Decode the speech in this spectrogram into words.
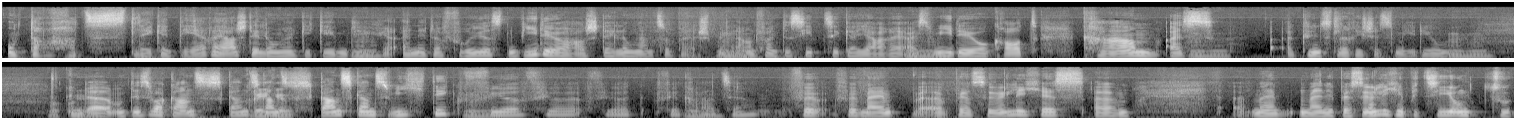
Und da hat es legendäre Ausstellungen gegeben, die, mhm. eine der frühesten Videoausstellungen zum Beispiel, mhm. Anfang der 70er Jahre, als mhm. Video gerade kam als mhm. künstlerisches Medium. Okay. Und, äh, und das war ganz, ganz, ganz, ganz, ganz wichtig mhm. für, für, für, für Graz. Mhm. Ja. Für, für mein äh, persönliches, ähm, äh, mein, meine persönliche Beziehung zur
